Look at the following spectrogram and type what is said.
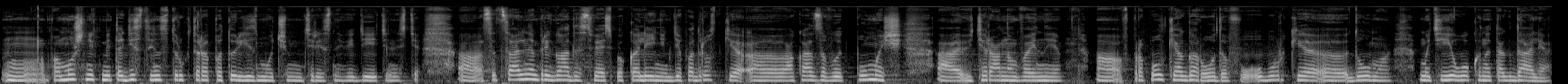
помощник методиста-инструктора по туризму, очень интересный вид деятельности, а, социальная бригада «Связь поколений», где подростки а, оказывают помощь а, ветеранам войны в прополке огородов, уборке э, дома, мытье окон и так далее далее.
